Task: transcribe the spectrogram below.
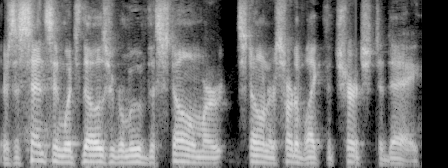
There's a sense in which those who remove the stone are, stone are sort of like the church today.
